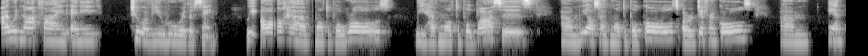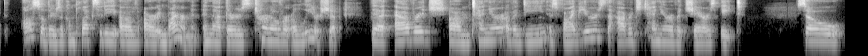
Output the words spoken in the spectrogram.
I would not find any two of you who were the same. We all have multiple roles, we have multiple bosses, um, we also have multiple goals or different goals. Um, and also, there's a complexity of our environment and that there's turnover of leadership. the average um, tenure of a dean is five years. The average tenure of a chair is eight. So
